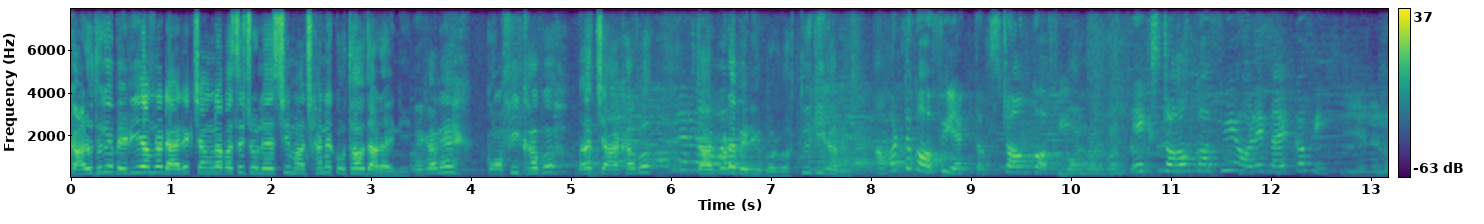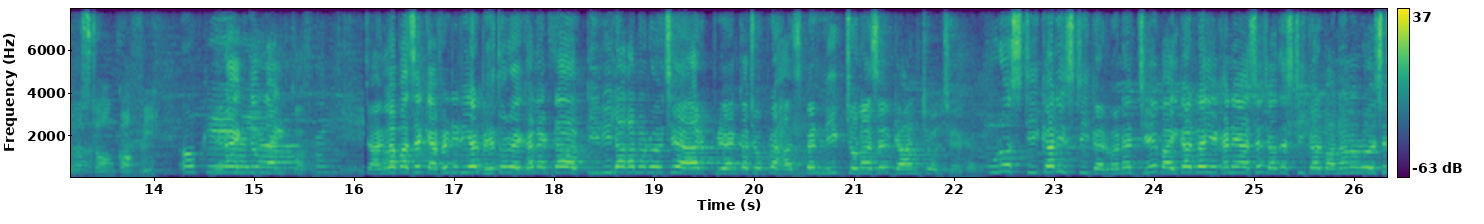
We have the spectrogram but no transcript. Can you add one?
কারু থেকে বেরিয়ে আমরা ডাইরেক্ট চাংলা পাসে চলে এসেছি মাঝখানে কোথাও দাঁড়াইনি এখানে কফি খাবো বা চা খাবো তারপরে বেরিয়ে পড়বো তুই কি খাবি আমার তো কফি একদম স্ট্রং কফি বল বল বল एक स्ट्रॉन्ग कॉफी और एक लाइट कॉफी ये ले लो स्ट्रॉन्ग कॉफी ओके মেরা একদম লাইট কফি চাংলা পাশে ক্যাফেটেরিয়ার ভেতরে এখানে একটা টিভি লাগানো রয়েছে আর প্রিয়াঙ্কা চোপড়া হাজবেন্ড নিক জোনাসের গান চলছে এখানে পুরো স্টিকারই স্টিকার মানে যে বাইকাররাই এখানে আসে যাদের স্টিকার বানানো রয়েছে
